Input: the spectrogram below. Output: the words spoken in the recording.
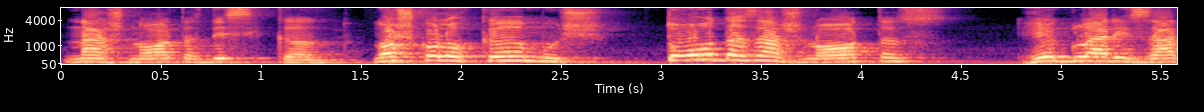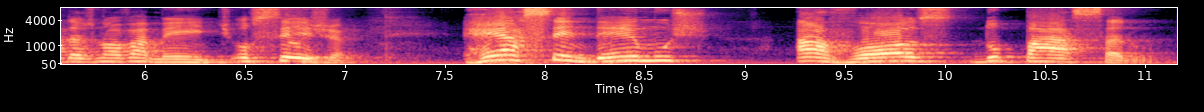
nas notas desse canto. Nós colocamos todas as notas regularizadas novamente, ou seja, reacendemos a voz do pássaro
